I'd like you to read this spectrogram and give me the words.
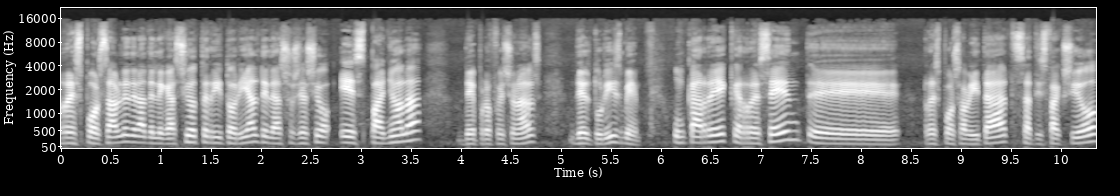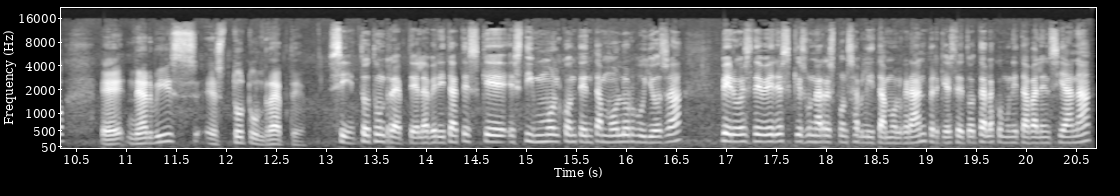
responsable de la delegació territorial de l'Associació Espanyola de Professionals del Turisme. Un càrrec recent, eh, responsabilitat, satisfacció, eh, nervis, és tot un repte. Sí, tot un repte. La veritat és que estic molt contenta, molt orgullosa, però és de veres que és una responsabilitat molt gran perquè és de tota la comunitat valenciana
